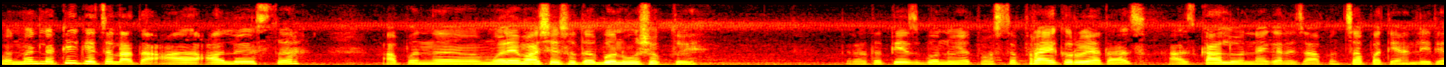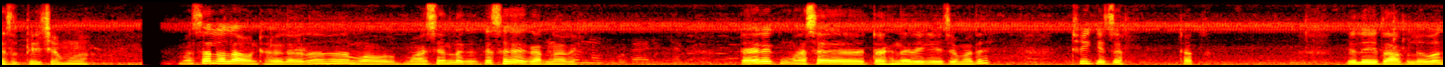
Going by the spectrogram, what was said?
पण म्हटलं ठीक आहे चला आता आ- आलोयच तर. आपण मळे मासेसुद्धा बनवू शकतो आहे तर आता तेच बनवूयात. मस्त फ्राय करूयात आज. आज कालवण नाही करायचं. आपण चपाती आणली त्याचं त्याच्यामुळं. मसाला लावून ठेवायला लागला ना माशांना कसं काय करणार आहे? डायरेक्ट मासा टाकणार आहे याच्यामध्ये? ठीक आहे चल. टाक. दिलं येतं आपलं बघ.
